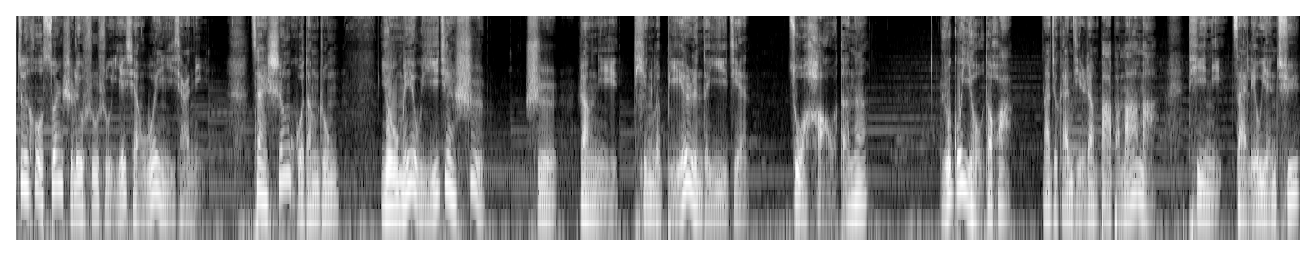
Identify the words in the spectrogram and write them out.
最后，酸石榴叔叔也想问一下你，在生活当中，有没有一件事是让你听了别人的意见做好的呢？如果有的话，那就赶紧让爸爸妈妈替你在留言区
